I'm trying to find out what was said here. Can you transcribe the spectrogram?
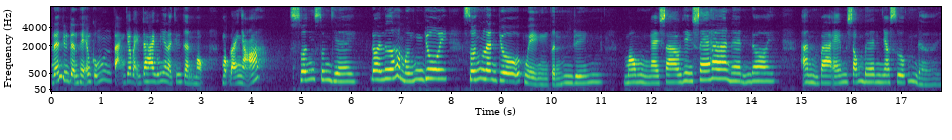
Đến chương trình thì em cũng tặng cho bạn trai cũng như là chương trình một một đoạn nhỏ. Xuân xuân về đôi lứa mừng vui. Xuân lên chùa ước nguyện tình riêng. Mong ngày sau duyên sẽ nên đôi. Anh và em sống bên nhau suốt đời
